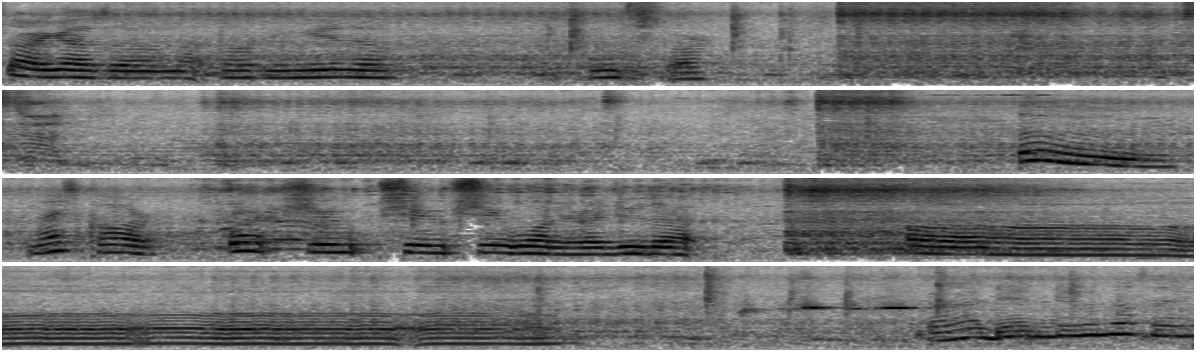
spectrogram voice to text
Sorry guys, I'm not talking, you know. I'm just star. Nice car. Oh, shoot, shoot, shoot. Why did I do that? Uh, uh, I didn't do nothing.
